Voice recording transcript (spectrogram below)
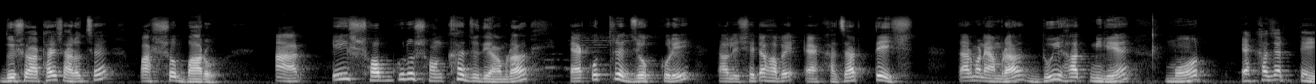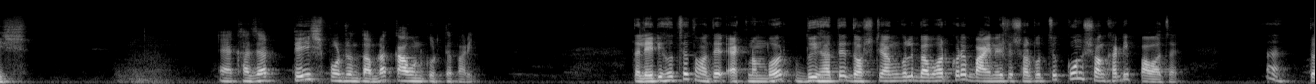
দুশো আঠাইশ আর হচ্ছে পাঁচশো বারো। আর এই সবগুলো সংখ্যা যদি আমরা একত্রে যোগ করি, তাহলে সেটা হবে এক হাজার তেইশ। তার মানে আমরা দুই হাত মিলিয়ে মোট এক হাজার তেইশ। এক হাজার তেইশ পর্যন্ত আমরা কাউন্ট করতে পারি। তাহলে এটি হচ্ছে তোমাদের এক নম্বর। দুই হাতে দশটি আঙ্গুল ব্যবহার করে বাইনারিতে সর্বোচ্চ কোন সংখ্যাটি পাওয়া যায়? হ্যাঁ। তো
